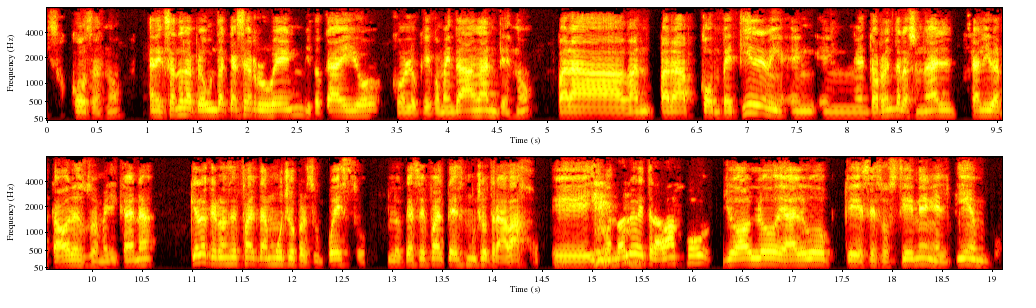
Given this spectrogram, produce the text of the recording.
sus cosas, ¿no? anexando la pregunta que hace Rubén y Tocayo con lo que comentaban antes, ¿no? Para, para competir en, el torneo internacional, sea Libertadores o Sudamericana, creo que no hace falta mucho presupuesto, lo que hace falta es mucho trabajo. Eh, y cuando hablo de trabajo, yo hablo de algo que se sostiene en el tiempo,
